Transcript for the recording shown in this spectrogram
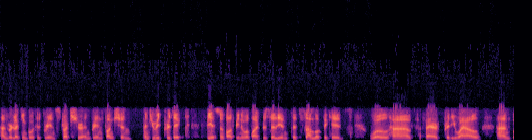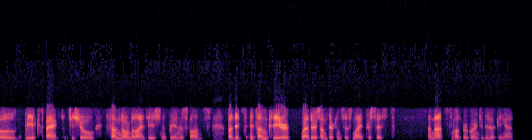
And we're looking both at brain structure and brain function. And you would predict based on what we know about resilience, that some of the kids will have fared pretty well and will we expect to show some normalization of brain response. But it's it's unclear whether some differences might persist. And that's what we're going to be looking at.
